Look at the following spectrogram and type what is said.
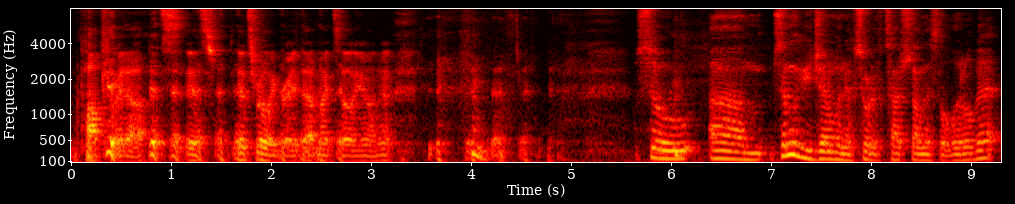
it pops right up. It's it's it's really great. That might sell you on it. So, um, some of you gentlemen have sort of touched on this a little bit,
